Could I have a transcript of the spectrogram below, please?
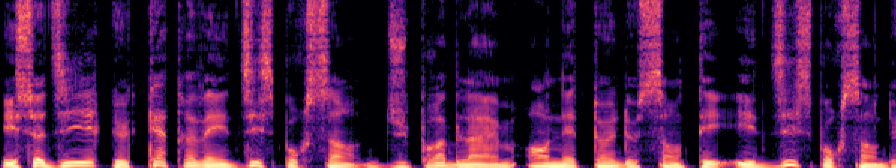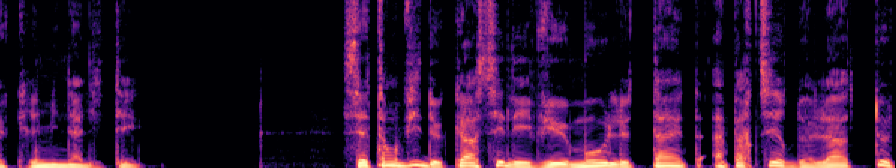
et se dire que 90% du problème en est un de santé et 10% de criminalité. Cette envie de casser les vieux moules teinte à partir de là tous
